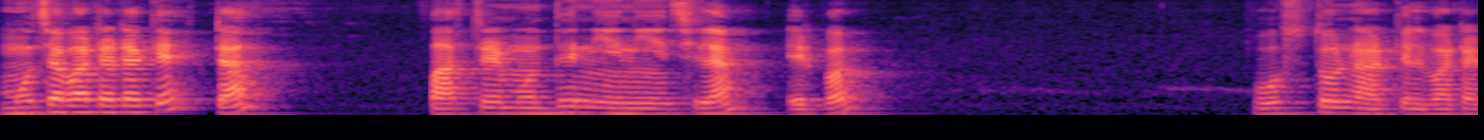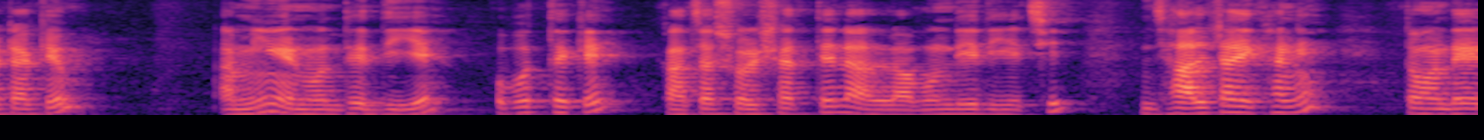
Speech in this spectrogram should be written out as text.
মোচা বাটাটাকে একটা পাত্রের মধ্যে নিয়ে নিয়েছিলাম, এরপর পোস্ত, নারকেল বাটাটাকেও আমি এর মধ্যে দিয়ে ওপর থেকে কাঁচা সরিষার তেল আর লবণ দিয়ে দিয়েছি। ঝালটা এখানে তোমাদের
